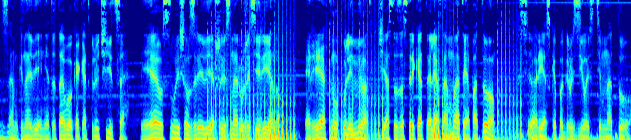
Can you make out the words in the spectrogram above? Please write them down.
За мгновение до того, как отключиться, я услышал взревевшую снаружи сирену. Рявкнул пулемет, часто застрекотали автоматы, а потом все резко погрузилось в темноту.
